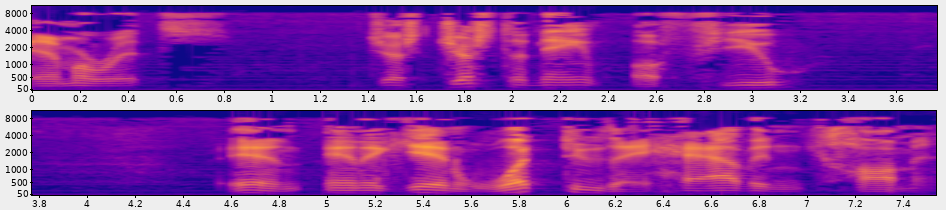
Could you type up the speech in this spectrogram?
Emirates, just, just to name a few. And and again, what do they have in common?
